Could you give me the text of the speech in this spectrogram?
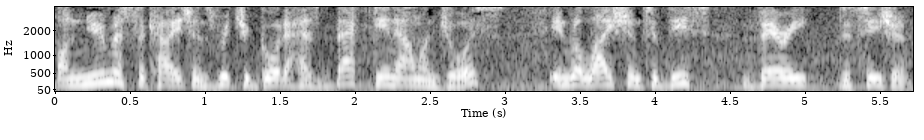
On numerous occasions, Richard Goyder has backed in Alan Joyce in relation to this very decision.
